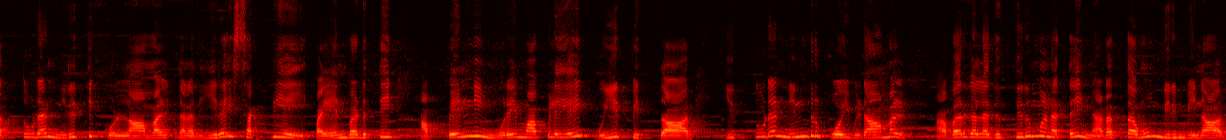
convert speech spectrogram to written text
அத்துடன் நிறுத்தி கொள்ளாமல் தனது இறை சக்தியை பயன்படுத்தி அப்பெண்ணின் முறை மாப்பிளையை உயிர்ப்பித்தார். இத்துடன் நின்று போய்விடாமல் அவர்களது திருமணத்தை நடத்தவும் விரும்பினார்.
